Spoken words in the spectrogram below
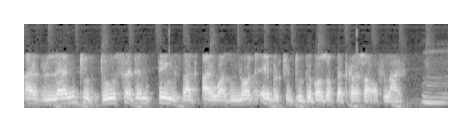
I've learned to do certain things that I was not able to do because of the pressure of life. Mm.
